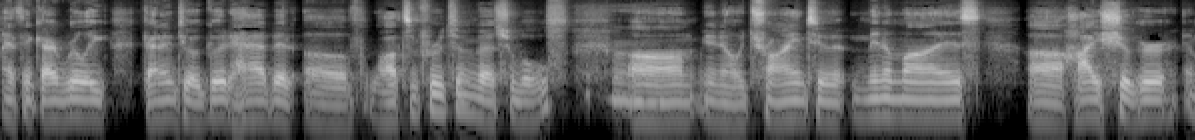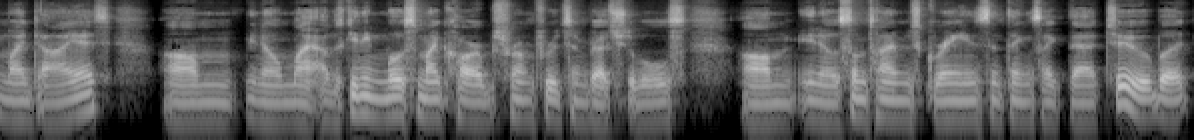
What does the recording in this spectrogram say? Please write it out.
I think I really got into a good habit of lots of fruits and vegetables. Um, you know, trying to minimize uh, high sugar in my diet. Um, you know, my I was getting most of my carbs from fruits and vegetables. Um, you know, sometimes grains and things like that too. But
